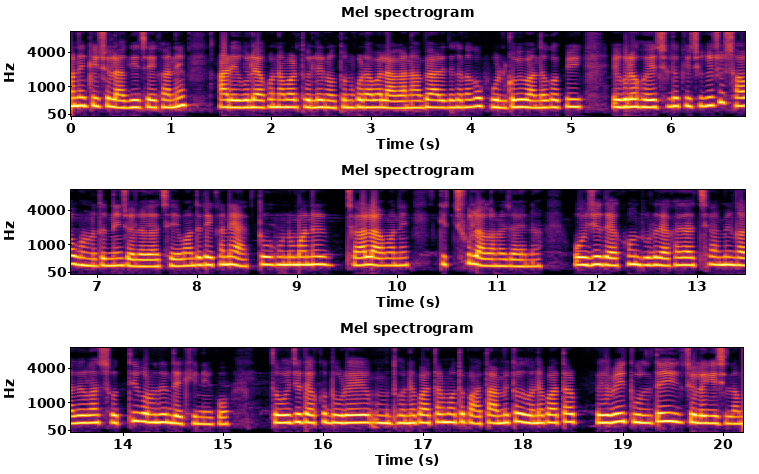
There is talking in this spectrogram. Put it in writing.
অনেক কিছু লাগিয়েছে এখানে। আর এগুলো এখন আবার তুলে নতুন করে আবার লাগানো হবে। আর দেখে দেখো ফুলকপি, বাঁধাকপি এগুলো হয়েছিল, কিছু কিছু সব হনুতে নিয়ে চলে গেছে। আমাদের এখানে এত হনুমানের জ্বালা মানে কিচ্ছু লাগানো যায় না। ওই যে দেখো, দূরে দেখা যাচ্ছে আমি গাজর গাছ সত্যি কোনোদিন দেখিনি গো। তো ওই যে দেখো দূরে ধনে পাতার মতো পাতা, আমি তো ধনে পাতা ভেবেই তুলতেই চলে গেছিলাম।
